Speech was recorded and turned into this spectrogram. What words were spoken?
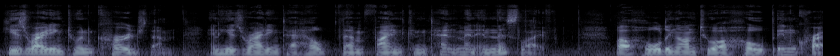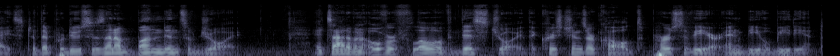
He is writing to encourage them, and he is writing to help them find contentment in this life, while holding on to a hope in Christ that produces an abundance of joy. It's out of an overflow of this joy that Christians are called to persevere and be obedient.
